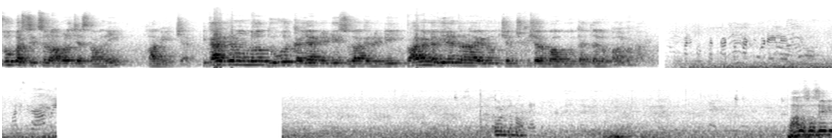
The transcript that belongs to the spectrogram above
సూపర్ సిక్స్ను అమలు చేస్తామని హామీ ఇచ్చారు. ఈ కార్యక్రమంలో దువ్వూరు కళ్యాణ్ రెడ్డి సుధాకర్ రెడ్డి రాగండ్ల వీరేంద్ర నాయుడు చంద్ర కిషోర్ బాబు తదితరులు పాల్గొన్నారు. పాల సొసైటీ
